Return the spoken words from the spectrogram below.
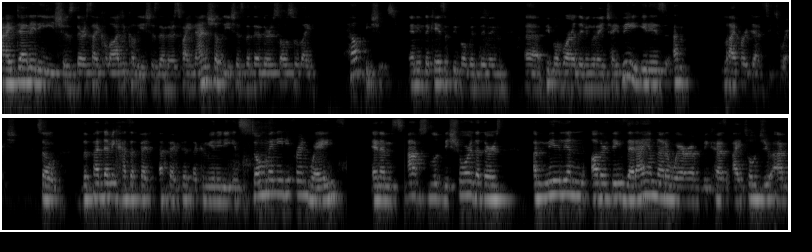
identity issues, there's psychological issues, then there's financial issues, but then there's also like health issues. And in the case of people with living, uh, people who are living with HIV, it is a life or death situation. So the pandemic has affect, affected the community in so many different ways, and I'm absolutely sure that there's a million other things that I am not aware of because I told you I'm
